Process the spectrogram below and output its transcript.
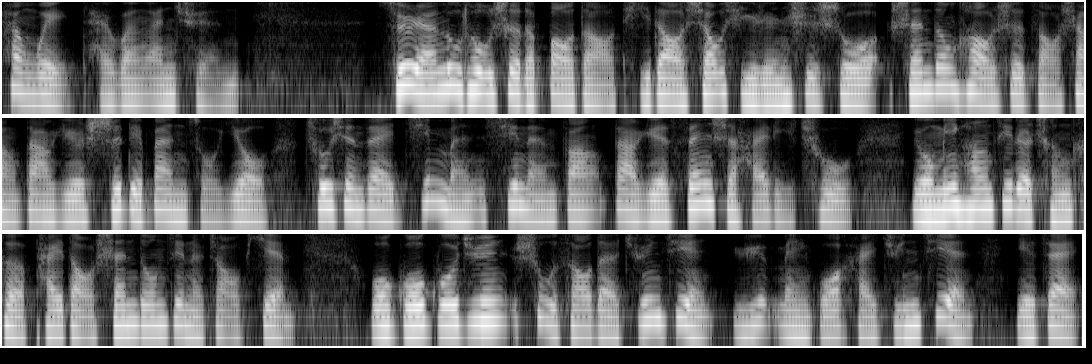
捍卫台湾安全。虽然路透社的报道提到，消息人士说，山东号是早上大约十点半左右出现在金门西南方大约三十海里处，有民航机的乘客拍到山东舰的照片。我国国军数艘的军舰与美国海军舰也在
